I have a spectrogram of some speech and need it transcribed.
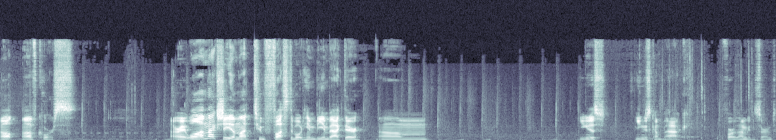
Oh, of course. All right, well, I'm actually, I'm not too fussed about him being back there. Um, you can just, you can just come back, as far as I'm concerned.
